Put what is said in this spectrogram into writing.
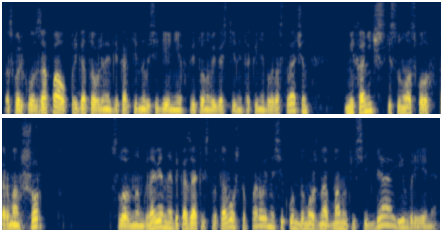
поскольку запал, приготовленный для картинного сидения в критоновой гостиной, так и не был растрачен, механически сунул осколок в карман шорт, словно мгновенное доказательство того, что порой на секунду можно обмануть и себя, и время.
